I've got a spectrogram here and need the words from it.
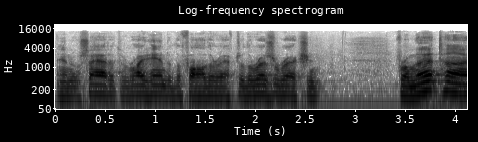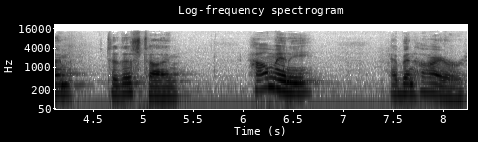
and was sat at the right hand of the Father after the resurrection, from that time to this time, how many have been hired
